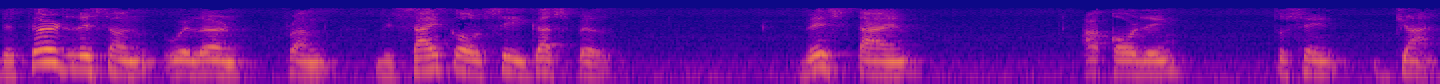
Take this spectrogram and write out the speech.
The third lesson we learn from the Cycle C Gospel, this time according to St. John.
